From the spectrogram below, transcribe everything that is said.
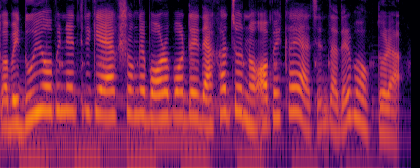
তবে দুই অভিনেত্রীকে একসঙ্গে বড় পর্দায় দেখার জন্য অপেক্ষায় আছেন তাদের ভক্তরা।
